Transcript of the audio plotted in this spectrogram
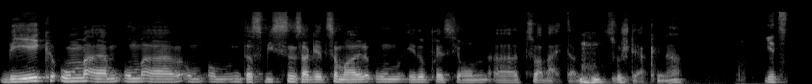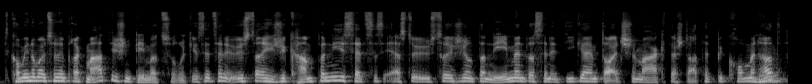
Weg, um, ähm, um, äh, um, um das Wissen, sage ich jetzt einmal, um Edopression zu erweitern, mhm. zu stärken. Ja. Jetzt komme ich nochmal zu einem pragmatischen Thema zurück. Ihr seid eine österreichische Company, seid das erste österreichische Unternehmen, das eine DIGA im deutschen Markt erstattet bekommen hat. Mhm.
